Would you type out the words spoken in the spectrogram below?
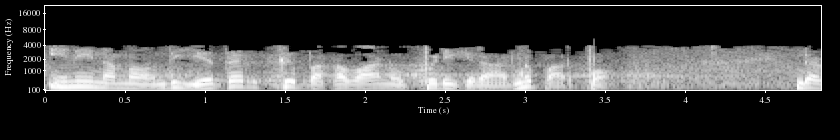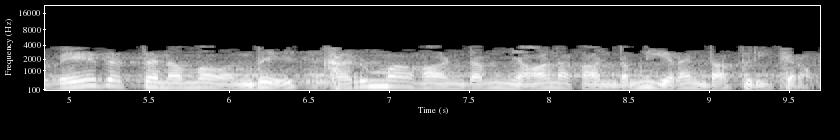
இனி நம்ம வந்து எதற்கு பகவான் ஒப்பிடுகிறார்னு பார்ப்போம். இந்த வேதத்தை நம்ம வந்து கர்மகாண்டம் ஞானகாண்டம் இரண்டா பிரிக்கிறோம்.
